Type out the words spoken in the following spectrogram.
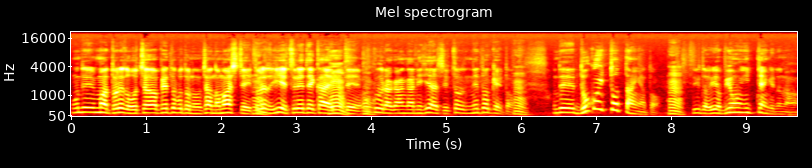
ほんでまあとりあえずお茶ペットボトルのお茶飲まして、とりあえず家連れて帰って、もうクーラーガンガンに冷やしてちょっと寝とけと、でどこ行っとったんやと、うん。言うたら「いや病院行ったんやけどな。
